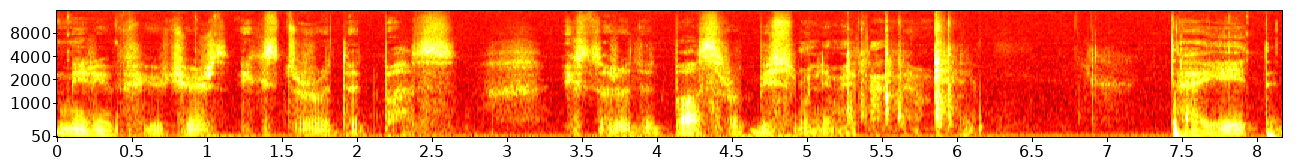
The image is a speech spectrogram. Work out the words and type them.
میریم فیوچرز اکسترودد باس. اکسترودد باس رو 20 میلیمتر تایید.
